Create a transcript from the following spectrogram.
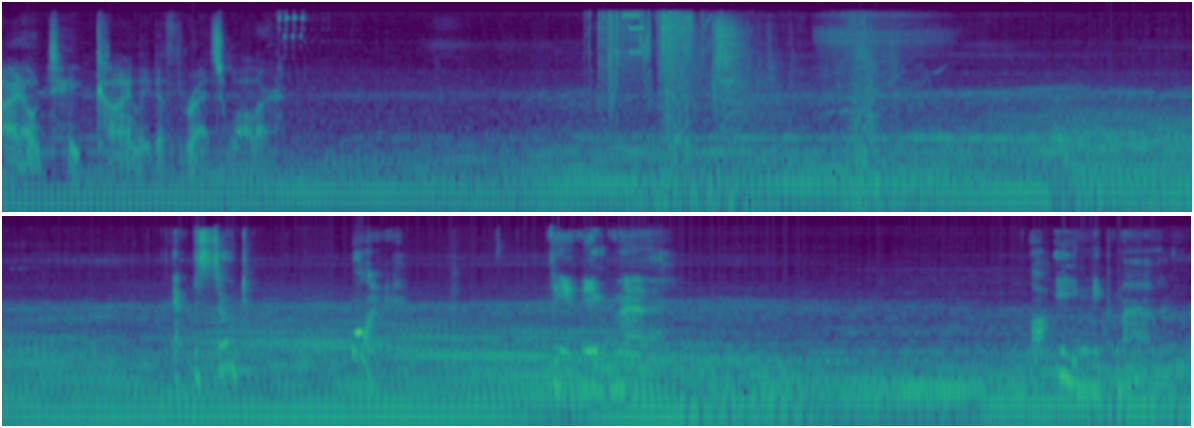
I don't take kindly to threats, Waller. Episode 1 The Enigma. Or Enigma.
